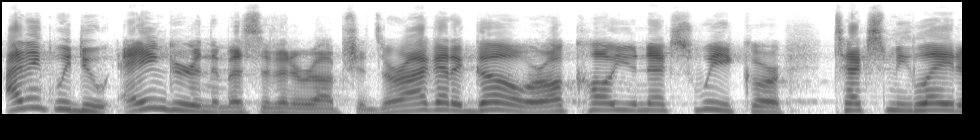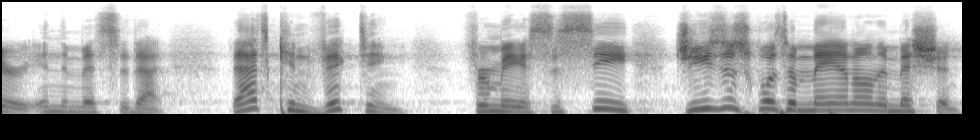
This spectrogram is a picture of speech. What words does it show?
I think we do anger in the midst of interruptions, or I got to go, or I'll call you next week, or text me later in the midst of that. That's convicting for me, is to see Jesus was a man on a mission.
